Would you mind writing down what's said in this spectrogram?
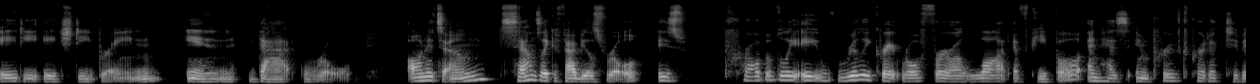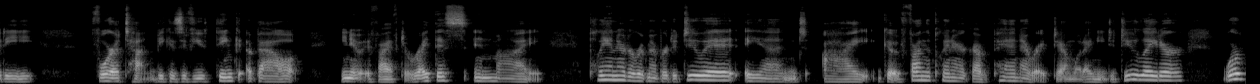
ADHD brain in that role. On its own, sounds like a fabulous role, is probably a really great role for a lot of people and has improved productivity for a ton. Because if you think about, you know, if I have to write this in my planner to remember to do it and I go find the planner, I grab a pen, I write down what I need to do later. We're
